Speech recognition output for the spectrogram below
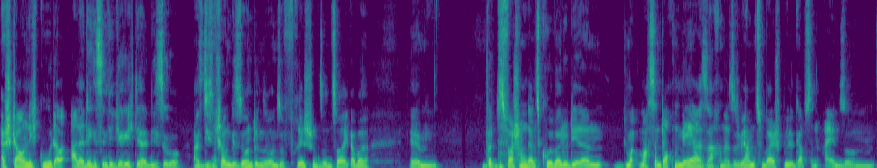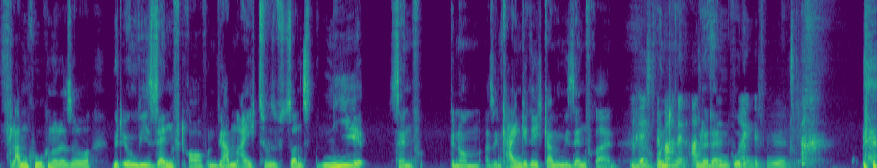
erstaunlich gut, aber allerdings sind die Gerichte halt nicht so, also die sind schon gesund und so und so frisch und so ein Zeug, aber ähm, das war schon ganz cool, weil du dir dann ma- machst dann doch mehr Sachen. Also wir haben zum Beispiel, gab es dann einen so einen Flammkuchen oder so mit irgendwie Senf drauf und wir haben eigentlich zu, sonst nie Senf genommen. Also in kein Gericht kam irgendwie Senf rein. Echt? Wir Und- machen in alles oder dann- Senf oder- reingefühlt.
